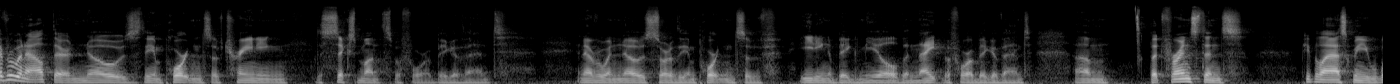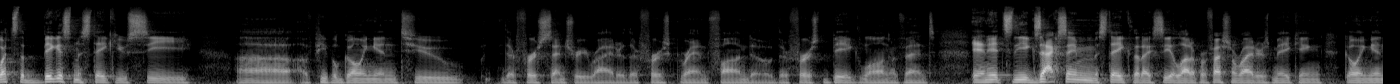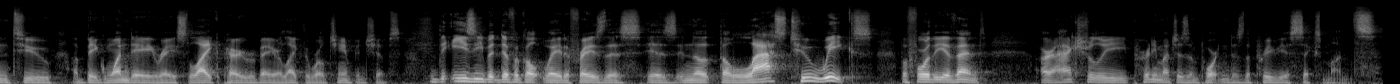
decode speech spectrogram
Everyone out there knows the importance of training the six months before a big event. And everyone knows sort of the importance of eating a big meal the night before a big event. Um, but for instance, people ask me, what's the biggest mistake you see uh, of people going into their first century ride or their first Gran Fondo, their first big long event. And it's the exact same mistake that I see a lot of professional riders making going into a big one day race like Paris-Roubaix or like the World Championships. The easy but difficult way to phrase this is in the, the last two weeks before the event are actually pretty much as important as the previous six months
